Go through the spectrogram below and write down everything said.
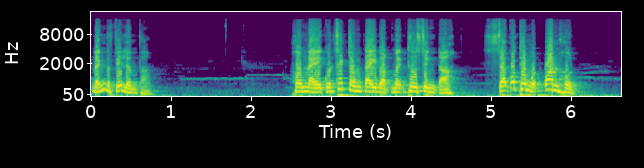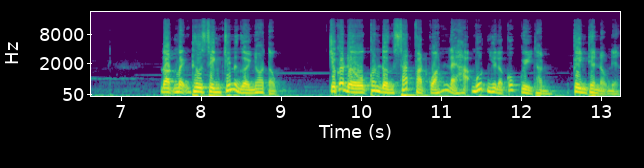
Đánh về phía Lâm Phạm Hôm nay cuốn sách trong tay đoạt mệnh thư sinh ta Sẽ có thêm một oan hồn. Đoạt mệnh thư sinh chính là người nho tộc. Chỉ có điều con đường sát phạt quán lại hạ bút như là có quỷ thần, Kinh thiên động địa.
